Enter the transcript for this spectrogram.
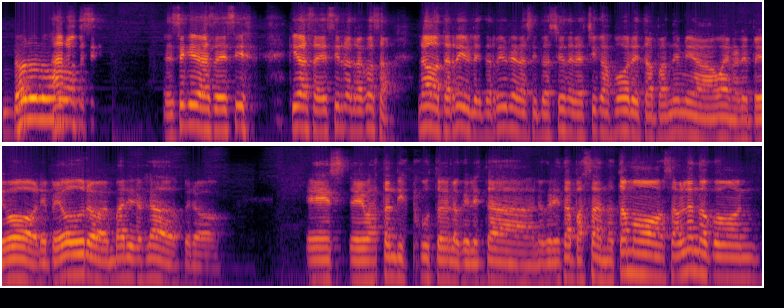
No, no, no. Ah, no, pensé, que ibas a decir que ibas a decir otra cosa. No, terrible, terrible la situación de las chicas pobres. Esta pandemia, bueno, le pegó, le pegó duro en varios lados, pero es bastante injusto lo que le está, lo que le está pasando. Estamos hablando con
